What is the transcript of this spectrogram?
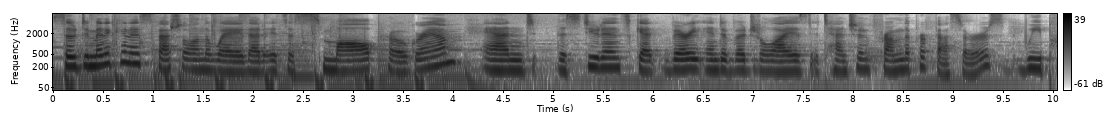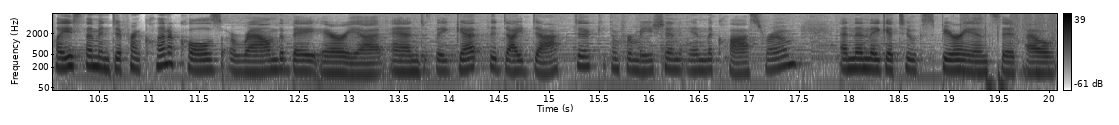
So Dominican is special in the way that it's a small program and the students get very individualized attention from the professors. We place them in different clinicals around the Bay Area and they get the didactic information in the classroom and then they get experience it out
